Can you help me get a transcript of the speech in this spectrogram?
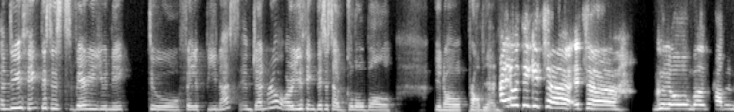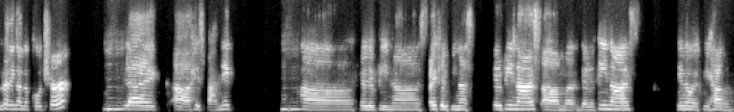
and do you think this is very unique to Filipinas in general, or you think this is a global, you know, problem? I would think it's a it's a global problem depending on the culture, mm-hmm. like uh, Hispanic, mm-hmm. uh, Filipinas, ay Filipinas, Filipinas, um, the Latinas. You know, if you have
